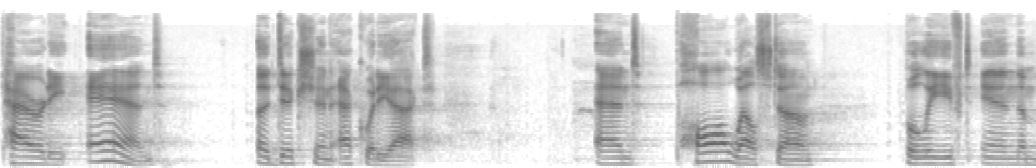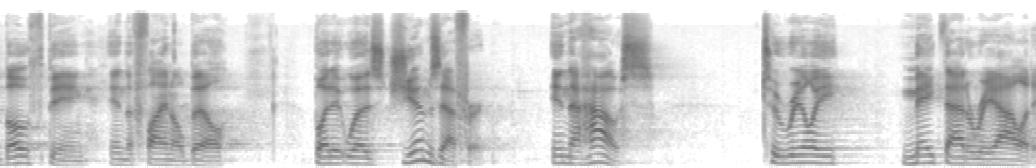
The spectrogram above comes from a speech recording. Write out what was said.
Parity and Addiction Equity Act. And Paul Wellstone believed in them both being in the final bill, but it was Jim's effort in the House to really make that a reality.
